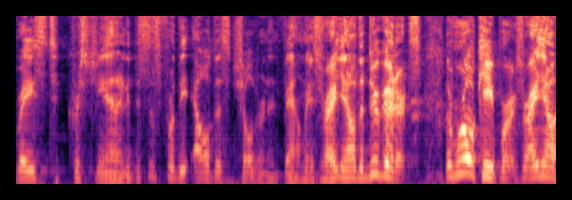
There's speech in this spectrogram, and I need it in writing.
based Christianity. This is for the eldest children and families, right? You know, the do gooders, the rule keepers, right? You know,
